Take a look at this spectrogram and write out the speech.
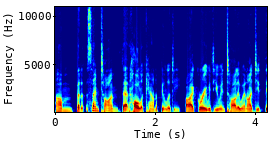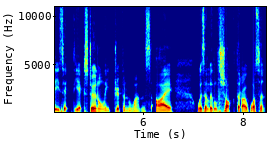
Um, but at the same time, that whole accountability, I agree with you entirely. When I did these the externally driven ones, I was a little shocked that I wasn't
